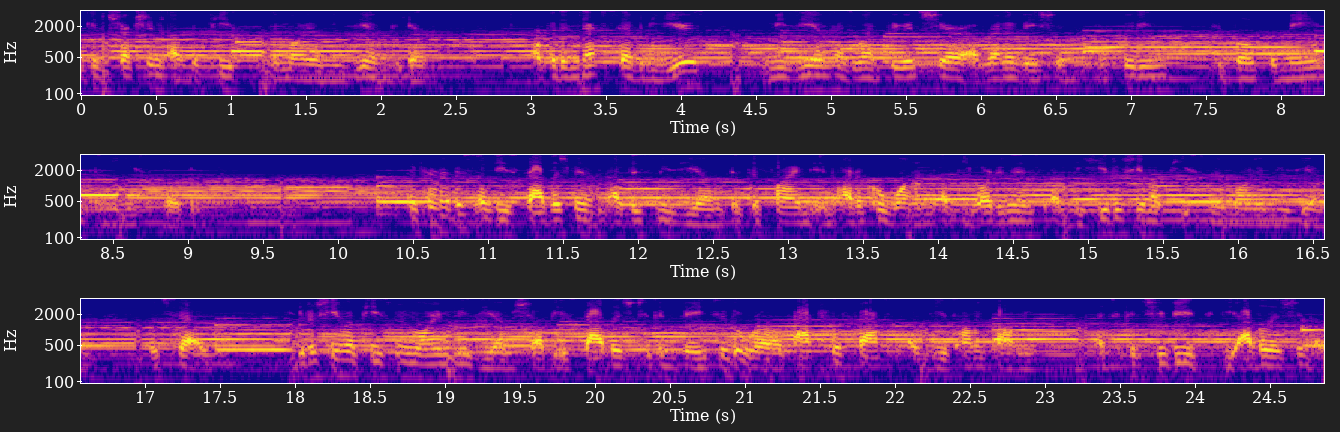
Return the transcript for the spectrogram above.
the construction of the Peace Memorial Museum begins. Over the next 70 years, the museum has went through its share of renovations, including to both the main and east buildings. The purpose of the establishment of this museum is defined in Article 1 of the Ordinance of the Hiroshima Peace Memorial Museum, which says, Hiroshima Peace Memorial Museum shall be established to convey to the world actual facts of the atomic bombing and to contribute to the abolition of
